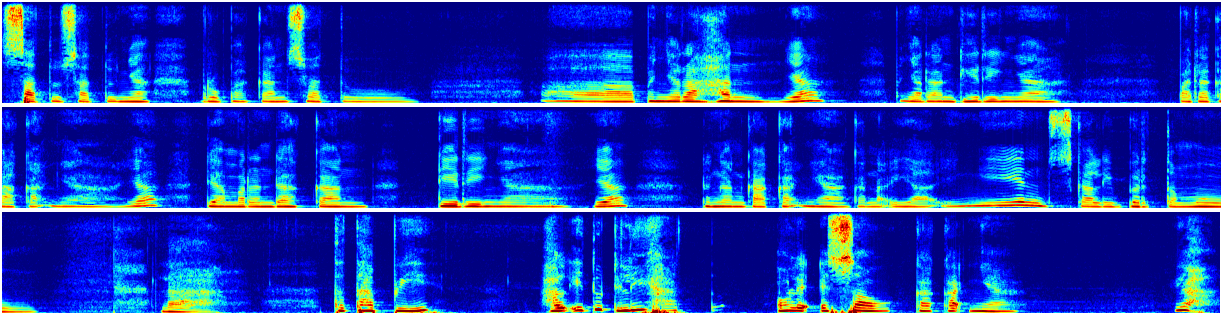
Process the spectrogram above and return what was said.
satu-satunya merupakan suatu uh, penyerahan ya penyerahan dirinya pada kakaknya ya dia merendahkan dirinya ya dengan kakaknya karena ia ingin sekali bertemu. Lah, tetapi hal itu dilihat oleh Esau kakaknya. Ya,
